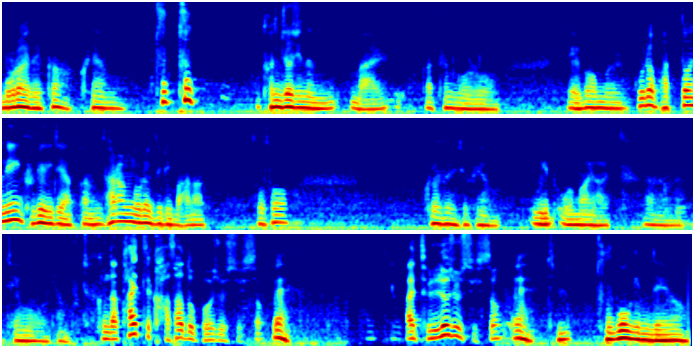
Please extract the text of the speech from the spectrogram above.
뭐라 해야 될까? 그냥 툭툭 던져지는 말 같은 걸로 앨범을 꾸려봤더니 그게 이제 약간 사랑 노래들이 많았어서 그래서 이제 그냥 With All My Heart라는 제목을 그냥 붙였어요. 그럼 나 타이틀 가사도 보여줄 수 있어? 네, 아니 들려줄 수 있어? 네, 들- 두 곡인데요.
